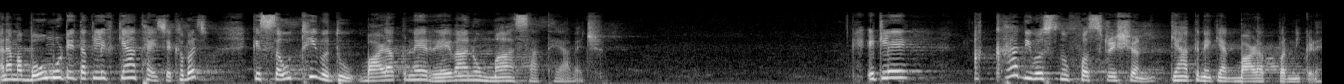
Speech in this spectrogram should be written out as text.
અને આમાં બહુ મોટી તકલીફ ક્યાં થાય છે ખબર છે? કે સૌથી વધુ બાળકને રહેવાનું મા સાથે આવે છે. એટલે આખા દિવસનું ફ્રસ્ટ્રેશન ક્યાંક ને ક્યાંક બાળક પર નીકળે.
